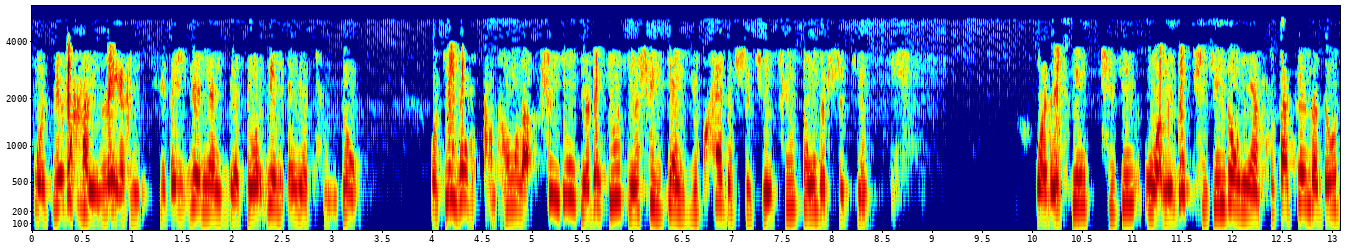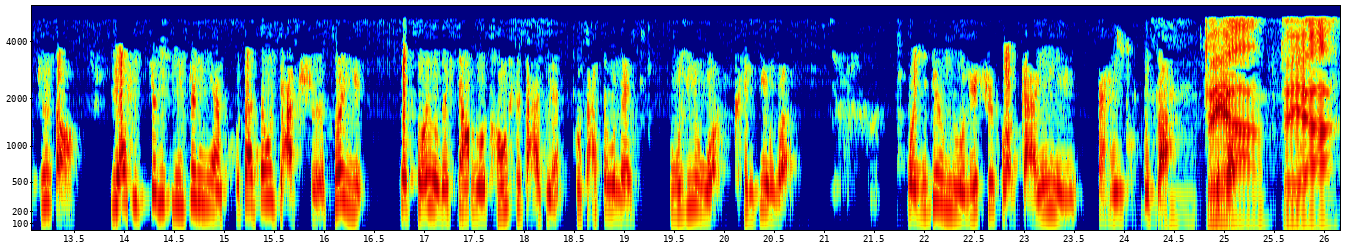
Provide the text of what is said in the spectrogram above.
我觉得很累、很疲惫，越念越多，越念越沉重。我现在想通了，瞬间觉得修行是一件愉快的事情，轻松的事情。我的心起心，我们的起心动念，菩萨真的都知道。只要是正心正念，菩萨都加持。所以，这所有的香炉同时打点，菩萨都来鼓励我、肯定我。我一定努力师傅，感恩您，感恩菩萨。嗯，对呀、对呀、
